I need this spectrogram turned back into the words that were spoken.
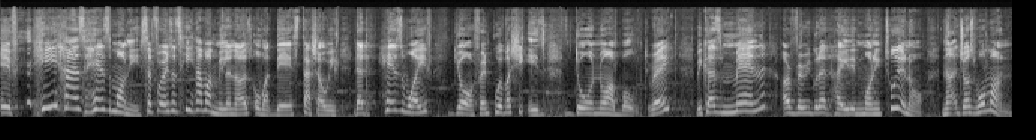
If he has his money, so for instance, he have a million dollars over there stashed away that his wife, girlfriend, whoever she is, don't know about, right? Because men are very good at hiding money too, you know, not just woman.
